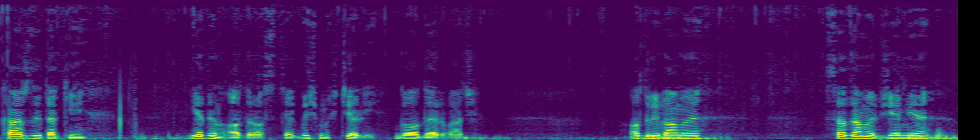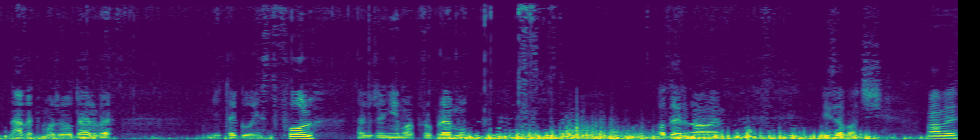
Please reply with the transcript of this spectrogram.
Każdy taki jeden odrost, jakbyśmy chcieli go oderwać, odrywamy, sadzamy w ziemię, nawet może oderwę, mnie tego jest full, także nie ma problemu. Oderwałem i zobaczcie, mamy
